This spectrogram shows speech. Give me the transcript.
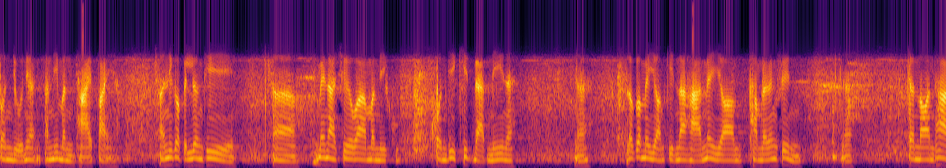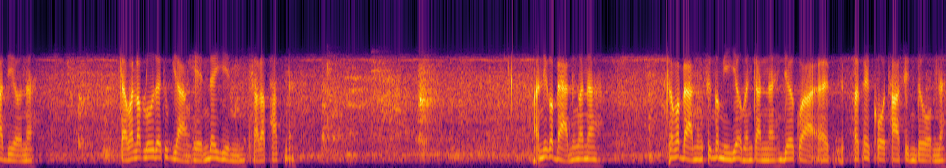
ตนอยู่เนี่ย อันนี้มันหายไป อันนี้ก็เป็นเรื่องที่อ่าไม่น่าเชื่อว่ามันมีคนที่คิดแบบนี้นะนะ แล้วก็ไม่ยอมกินอาหารไม่ยอมทำอะไรทั้งสิ้นนะ จะนอนท่าเดียวนะ แต่ว่ารับรู้ได้ทุกอย่างเห็นได้ยินสารพัดนะ อันนี้ก็แบบหนึ่งกันนะแล้วก็แบบหนึ่งซึ่งก็มีเยอะเหมือนกันนะ เยอะกว่าประเภท Cotard syndrome นะ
